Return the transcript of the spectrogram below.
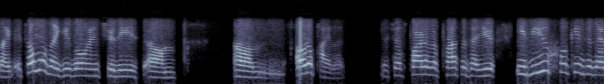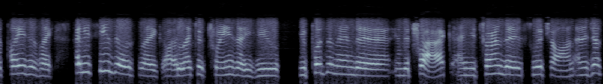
like it's almost like you go into these um um autopilot. It's just part of a process that you if you hook into that place it's like have you seen those like uh, electric trains that you you put them in the in the track and you turn the switch on and it just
